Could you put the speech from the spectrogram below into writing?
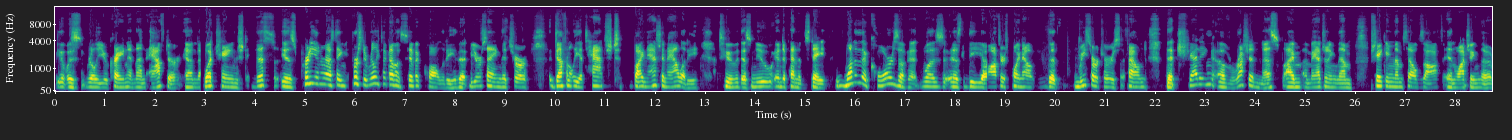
it was really Ukraine and then after and what changed. This is pretty interesting. First, it really took on a civic quality that you're saying that you're definitely attached by nationality to this new independent state. One of the cores of it was, as the uh, authors point out, that researchers found that shedding of Russianness, I'm imagining them shaking themselves off and watching the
